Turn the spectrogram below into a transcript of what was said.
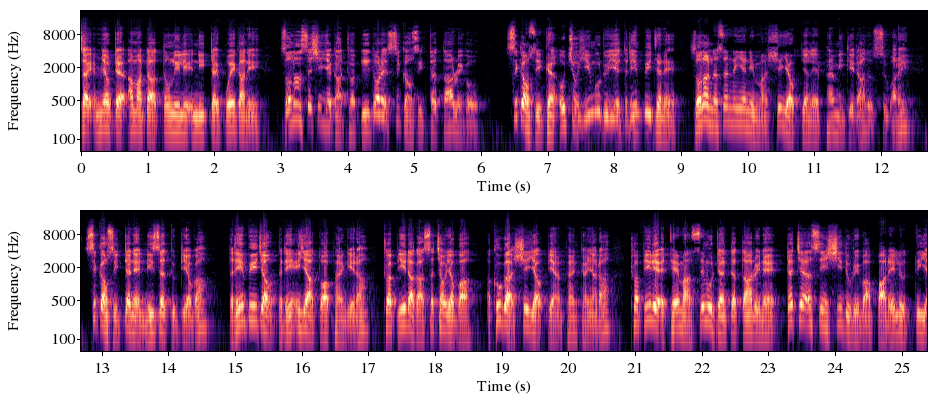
ဆိုင်အမြောက်တပ်အမတ344အနီးတိုက်ပွဲကနေဇွန်လ18ရက်ကထွက်ပြေးသွားတဲ့စစ်ကောင်စီတပ်သားတွေကိုစစ်ကောင်စီခန့်အုပ်ချုပ်ရေးမှုတွေရဲ့တရင်ပေးချက်နဲ့ဇွန်လ22ရက်နေ့မှာ၈ယောက်ပြန်လည်ဖမ်းမိခဲ့တာလို့ဆိုပါတယ်။စစ်ကောင်စီတပ်နဲ့နှိစက်သူတယောက်ကတရင်ပေးကြောင့်တရင်အရသွားဖမ်းခဲ့တာထွက်ပြေးတာက16ယောက်ပါအခုက8ယောက်ပြန်ဖမ်းခံရတာထွက်ပြေးတဲ့အထဲမှာစစ်မှုတန်းတပ်သားတွေနဲ့တက်ကြအဆင့်ရှိသူတွေပါပါတယ်လို့သိရ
